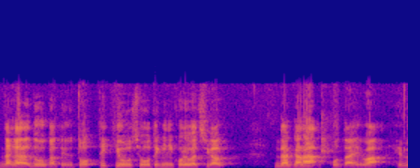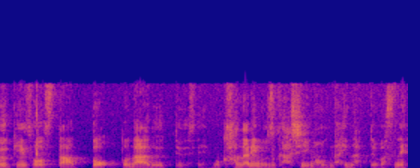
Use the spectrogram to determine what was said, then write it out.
だからどうかというと、適応症的にこれは違う。だから答えはヘブキソスタートとなるっていうですね、もうかなり難しい問題になってますね。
